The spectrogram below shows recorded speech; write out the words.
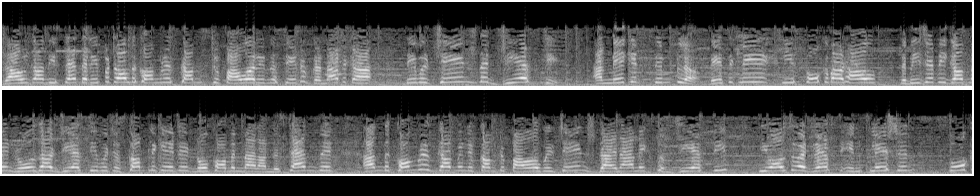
Rahul Gandhi said that if at all the Congress comes to power in the state of Karnataka, they will change the GST and make it simpler. Basically, he spoke about how the BJP government rolls out GST, which is complicated, no common man understands it, and the Congress government, if come to power, will change dynamics of GST. He also addressed inflation, spoke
